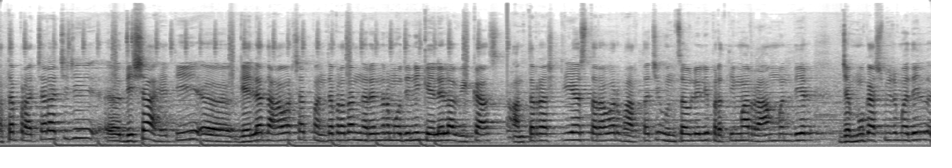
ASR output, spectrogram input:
आता प्रचाराची जी दिशा आहे ती गेल्या दहा वर्षात पंतप्रधान नरेंद्र मोदींनी केलेला विकास आंतरराष्ट्रीय स्तरावर भारताची उंचावलेली प्रतिमा राम मंदिर जम्मू काश्मीरमधील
